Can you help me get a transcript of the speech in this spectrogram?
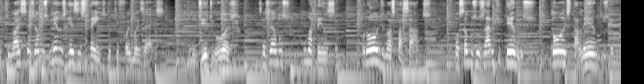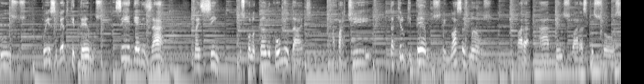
e que nós sejamos menos resistentes do que foi Moisés. Que no dia de hoje sejamos uma bênção por onde nós passarmos e possamos usar o que temos, dons, talentos, recursos, conhecimento que temos, sem idealizar, mas sim nos colocando com humildade a partir daquilo que temos em nossas mãos para abençoar as pessoas,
